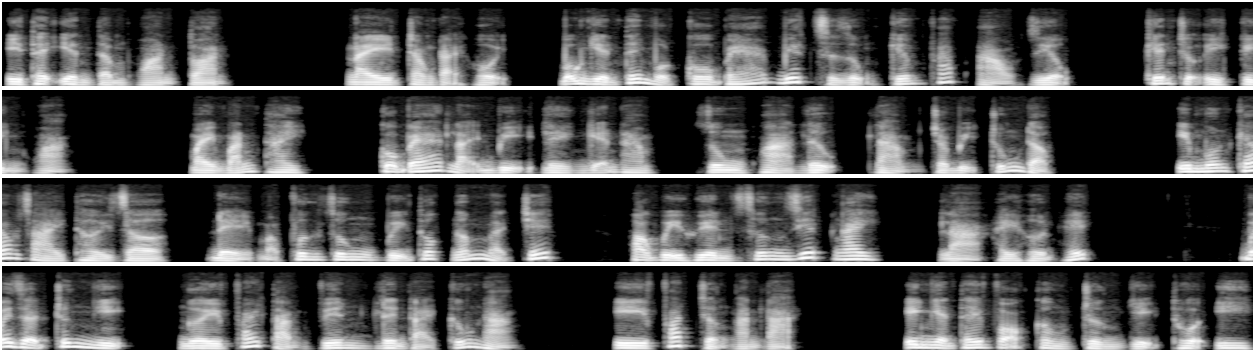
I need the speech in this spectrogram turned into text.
Y thấy yên tâm hoàn toàn. Nay trong đại hội, bỗng nhìn thấy một cô bé biết sử dụng kiếm pháp ảo diệu, khiến cho y kinh hoàng. May mắn thay, cô bé lại bị Lê Nghĩa Nam dùng hỏa lựu làm cho bị trúng độc. Y muốn kéo dài thời giờ để mà Phương Dung bị thuốc ngấm mà chết hoặc bị Huyền Sương giết ngay là hay hơn hết. Bây giờ Trưng Nhị, người phái tản viên lên đài cứu nàng, y phát trưởng ngăn lại. Y nhận thấy võ công Trừng Nhị thua y,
